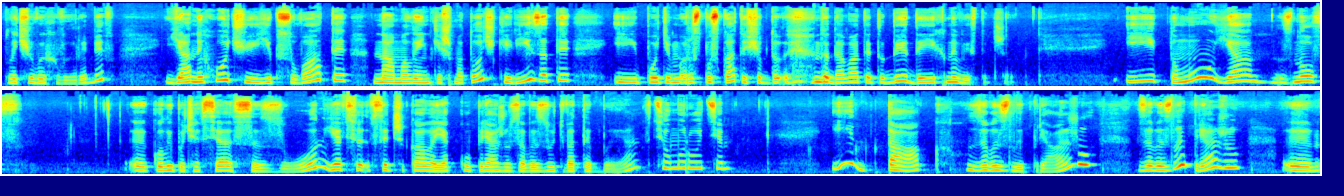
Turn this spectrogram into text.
плечових виробів, я не хочу її псувати на маленькі шматочки, різати і потім розпускати, щоб додавати туди, де їх не вистачило. І тому я знов, коли почався сезон, я все, все чекала, яку пряжу завезуть в АТБ в цьому році. І так, завезли пряжу, завезли пряжу, е,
